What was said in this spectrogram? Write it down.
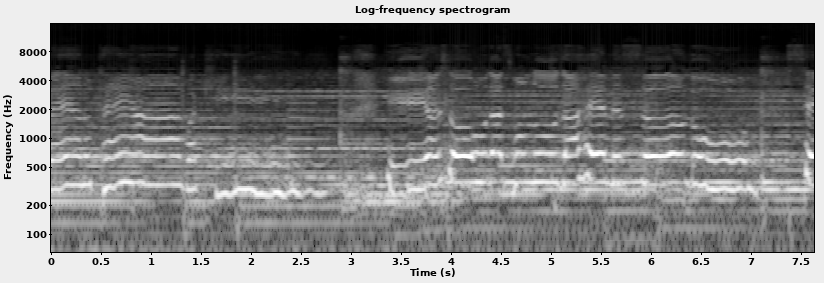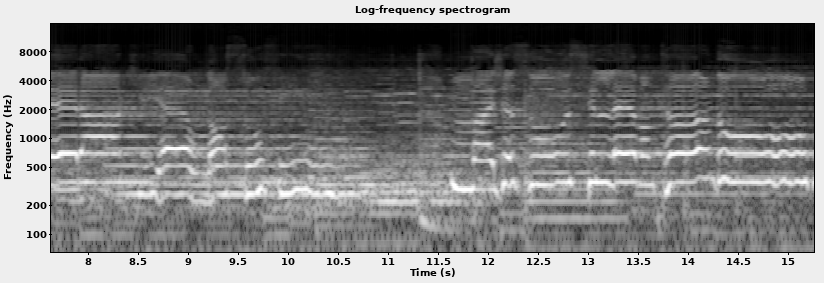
vendo, tem água aqui. E as ondas vão nos arremessando. Será que é o nosso fim? Mas Jesus se levantando,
